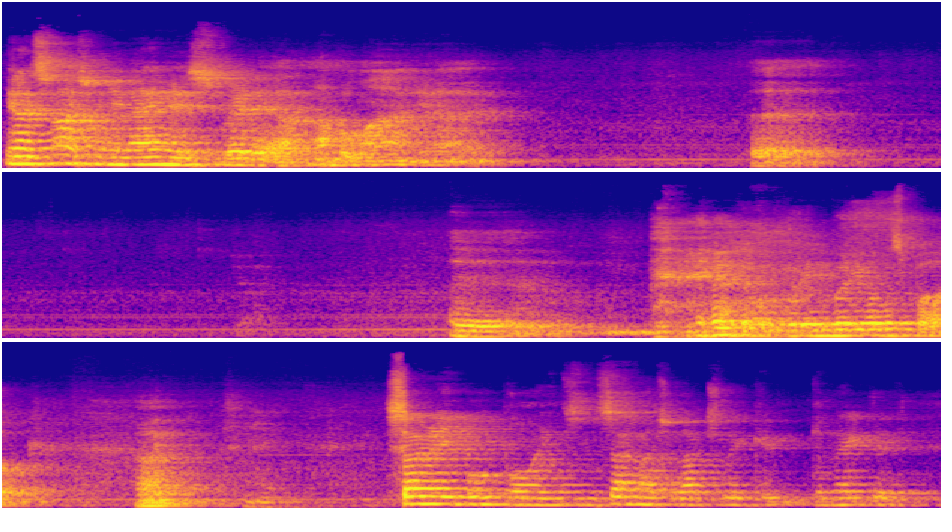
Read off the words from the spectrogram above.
You know, it's nice when your name is read out, number one, you know. Uh, uh, don't to put anybody on the spot. Right? So many book points and so much luxury connected.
